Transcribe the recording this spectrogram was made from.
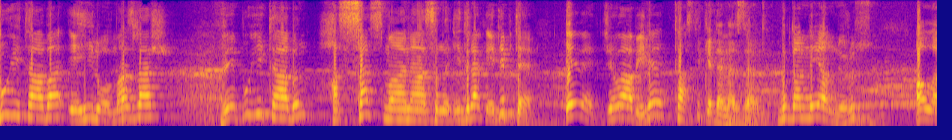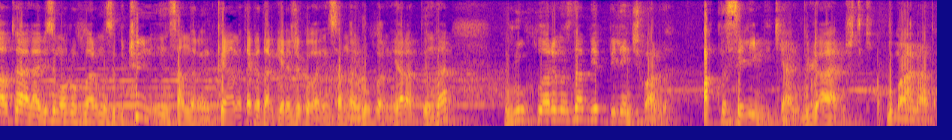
bu hitaba ehil olmazlar ve bu hitabın hassas manasını idrak edip de evet cevabı ile tasdik edemezlerdi. Buradan neyi anlıyoruz? Allahu Teala bizim o ruhlarımızı bütün insanların kıyamete kadar gelecek olan insanların ruhlarını yarattığında ruhlarımızda bir bilinç vardı. Aklı selimdik yani bülüğa ermiştik bu manada.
